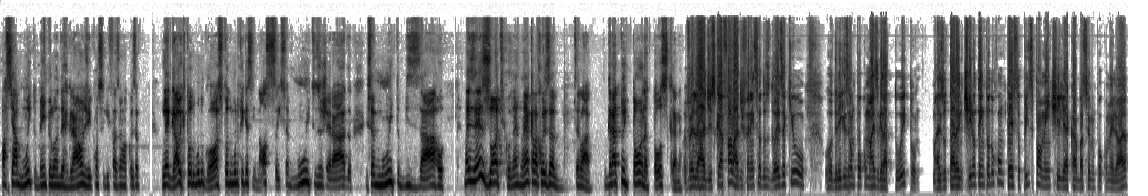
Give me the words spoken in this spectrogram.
passear muito bem pelo underground e conseguir fazer uma coisa legal e que todo mundo gosta. Todo mundo fica assim, nossa, isso é muito exagerado, isso é muito bizarro. Mas é exótico, né? Não é aquela coisa, sei lá, gratuitona, tosca, né? É verdade, isso que eu ia falar. A diferença dos dois é que o, o Rodrigues é um pouco mais gratuito, mas o Tarantino tem todo o contexto. Principalmente ele acaba sendo um pouco melhor,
